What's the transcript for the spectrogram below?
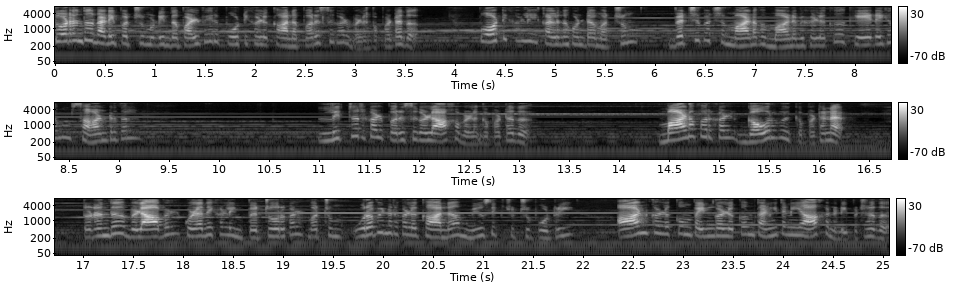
தொடர்ந்து நடைபெற்று முடிந்த பல்வேறு போட்டிகளுக்கான பரிசுகள் வழங்கப்பட்டது. போட்டிகளில் கலந்து கொண்ட மற்றும் வெற்றி பெற்ற மாணவ மாணவிகளுக்கு கேடயம் சான்றிதழ் லிட்டர்கள் பரிசுகளாக வழங்கப்பட்டது. மாணவர்கள் கௌரவிக்கப்பட்டனர். தொடர்ந்து விழாவில் குழந்தைகளின் பெற்றோர்கள் மற்றும் உறவினர்களுக்கான மியூசிக் சுற்று போட்டி ஆண்களுக்கும் பெண்களுக்கும் தனித்தனியாக நடைபெற்றது.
